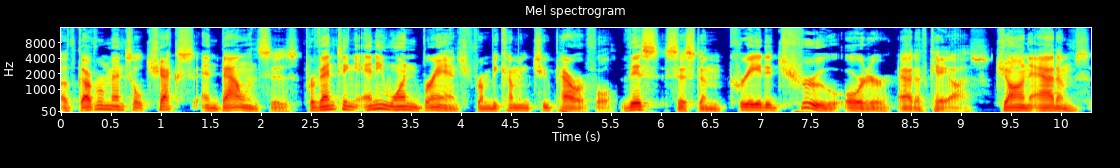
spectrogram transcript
of governmental checks and balances, preventing any one branch from becoming too powerful. This system created true order out of chaos. John Adams,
